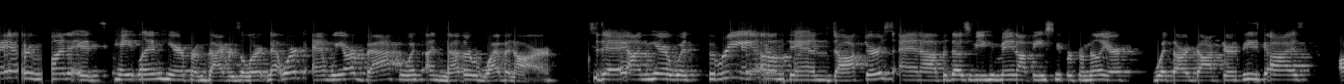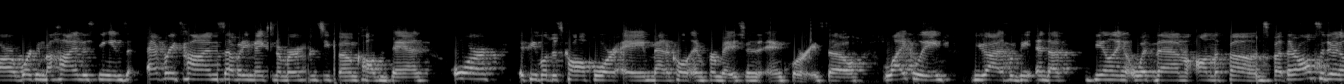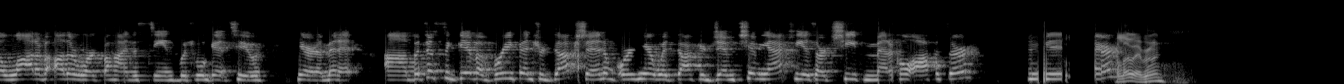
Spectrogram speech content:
Hey everyone, it's Caitlin here from Divers Alert Network, and we are back with another webinar. Today I'm here with three of DAN's doctors, and uh, for those of you who may not be super familiar with our doctors, these guys are working behind the scenes every time somebody makes an emergency phone call to DAN, or if people just call for a medical information inquiry. So likely you guys would be end up dealing with them on the phones, but they're also doing a lot of other work behind the scenes, which we'll get to here in a minute. Um, but just to give a brief introduction, we're here with Dr. Jim Chimiak. He is our Chief Medical Officer. Hello, everyone.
